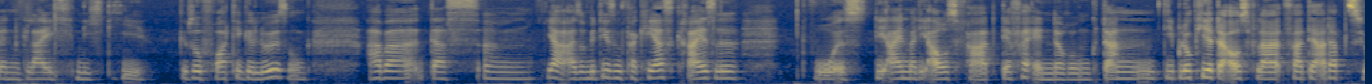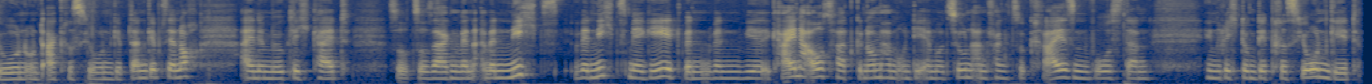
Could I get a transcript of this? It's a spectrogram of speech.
wenngleich nicht die sofortige Lösung, aber das, ähm, ja, also mit diesem Verkehrskreisel wo es die einmal die Ausfahrt der Veränderung, dann die blockierte Ausfahrt der Adaption und Aggression gibt. Dann gibt es ja noch eine Möglichkeit, sozusagen, wenn, wenn, nichts, wenn nichts mehr geht, wenn, wenn wir keine Ausfahrt genommen haben und die Emotionen anfangen zu kreisen, wo es dann in Richtung Depression geht,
